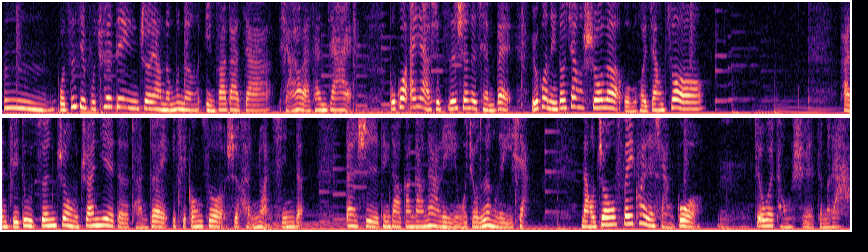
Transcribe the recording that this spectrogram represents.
嗯，我自己不确定这样能不能引发大家想要来参加。哎，不过安雅是资深的前辈，如果您都这样说了，我们会这样做哦。和极度尊重专业的团队一起工作是很暖心的，但是听到刚刚那里，我就愣了一下，脑中飞快地闪过，嗯，这位同学怎么啦？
